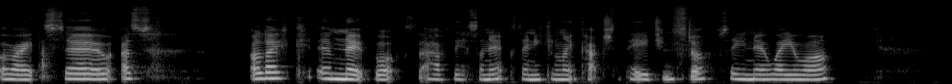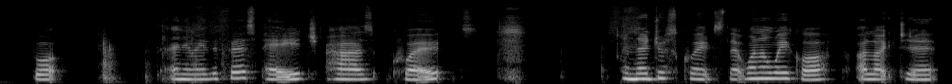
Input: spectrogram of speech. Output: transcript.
Alright, so as I like um, notebooks that have this on it because then you can like catch the page and stuff so you know where you are. But anyway, the first page has quotes and they're just quotes that when I wake up I like to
